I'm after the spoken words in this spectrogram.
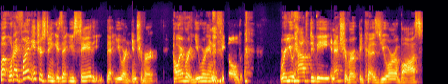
But what I find interesting is that you say that you are an introvert. However, you are in a field where you have to be an extrovert because you are a boss.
